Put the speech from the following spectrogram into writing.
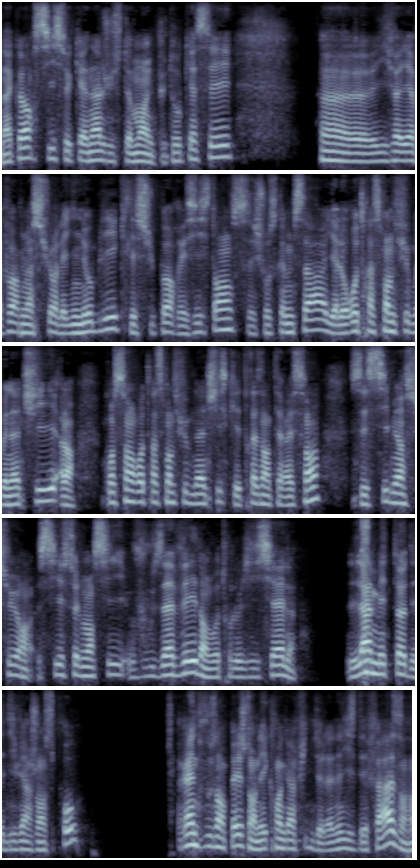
d'accord, si ce canal justement est plutôt cassé. il va y avoir bien sûr les lignes obliques, les supports résistance, des choses comme ça. Il y a le retracement de Fibonacci. Alors, concernant le retracement de Fibonacci, ce qui est très intéressant, c'est si bien sûr, si et seulement si vous avez dans votre logiciel la méthode des divergences pro, rien ne vous empêche dans l'écran graphique de l'analyse des phases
